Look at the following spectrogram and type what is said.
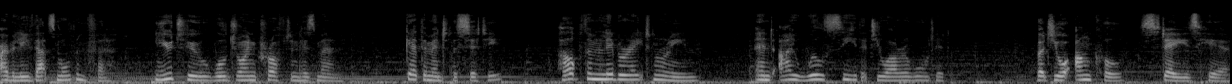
I believe that's more than fair. You two will join Croft and his men. Get them into the city, help them liberate Meereen, and I will see that you are rewarded. But your uncle stays here.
